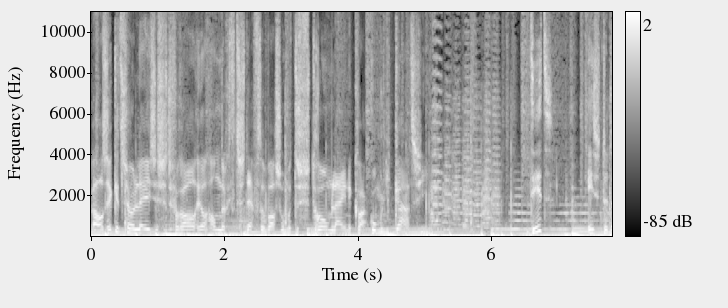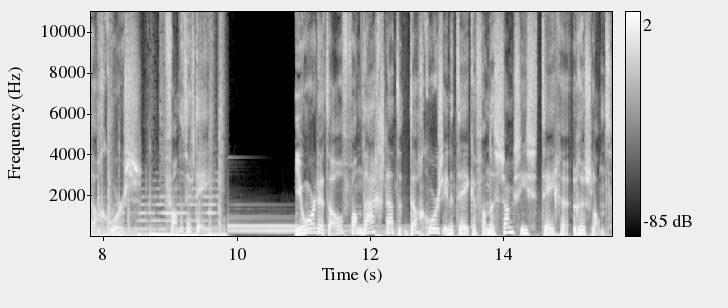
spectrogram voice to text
Als ik het zo lees, is het vooral heel handig dat Stef er was om het te stroomlijnen qua communicatie. Dit is de dagkoers van het FD. Je hoorde het al, vandaag staat de dagkoers in het teken van de sancties tegen Rusland.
